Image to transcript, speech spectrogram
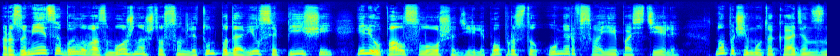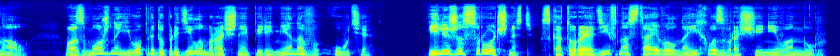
Разумеется, было возможно, что Санлетун подавился пищей или упал с лошади, или попросту умер в своей постели. Но почему-то Кадин знал. Возможно, его предупредила мрачная перемена в Уте. Или же срочность, с которой Адив настаивал на их возвращении в Аннур.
